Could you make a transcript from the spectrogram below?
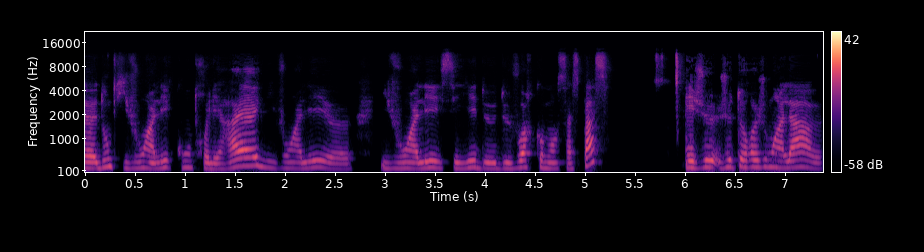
Euh, donc, ils vont aller contre les règles, ils vont aller, euh, ils vont aller essayer de, voir comment ça se passe. Et je te rejoins là, euh,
